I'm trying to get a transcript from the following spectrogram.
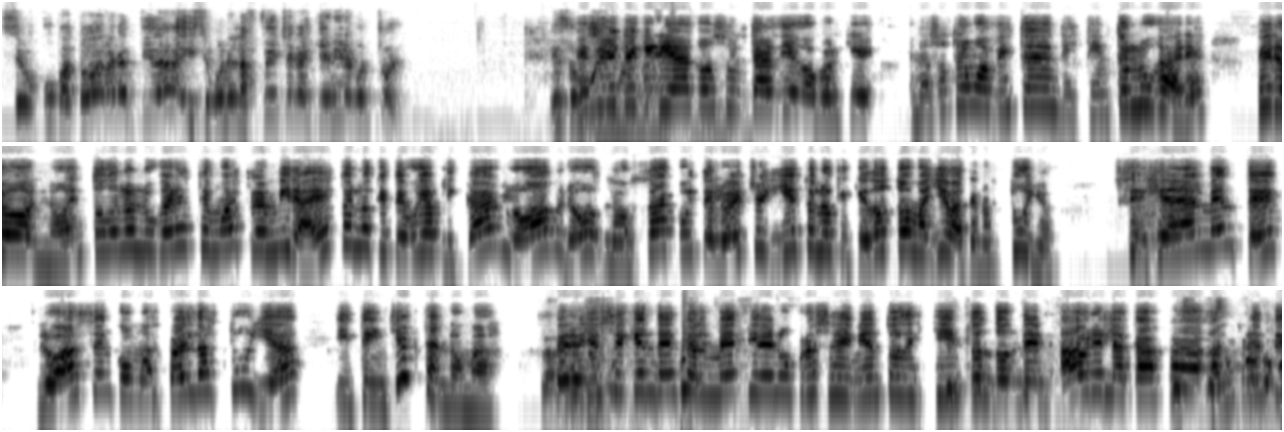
se ocupa toda la cantidad y se pone la fecha que hay que ir a control. Eso, yo te quería consultar, Diego, porque nosotros hemos visto en distintos lugares, pero no en todos los lugares te muestran, mira, esto es lo que te voy a aplicar, lo abro, lo saco y te lo echo, y esto es lo que quedó, toma, llévatelo, es tuyo. generalmente lo hacen como espaldas tuyas y te inyectan nomás. pero yo sé que en Dental Med tienen un procedimiento distinto en donde abren la caja al frente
